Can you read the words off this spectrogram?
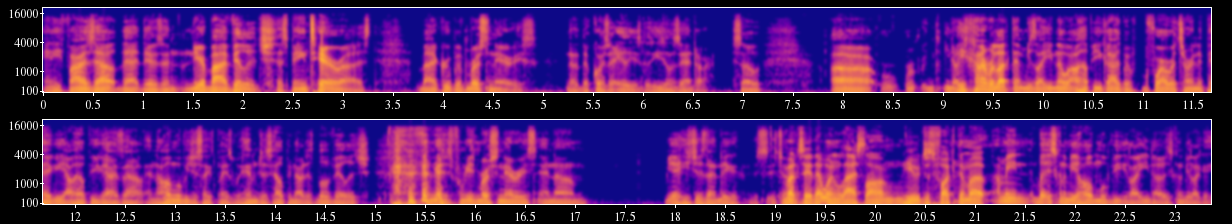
and he finds out that there's a nearby village that's being terrorized by a group of mercenaries. No, of course they're aliens because he's on Xandar. So, uh, you know, he's kind of reluctant. He's like, you know, what, I'll help you guys, but before I return to Peggy, I'll help you guys out. And the whole movie just takes place with him just helping out this little village from, these, from these mercenaries, and um, yeah, he's just that nigga. It's, it's I'm about to say that wouldn't last long. He would just fuck them up. I mean, but it's gonna be a whole movie. Like you know, it's gonna be like a,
